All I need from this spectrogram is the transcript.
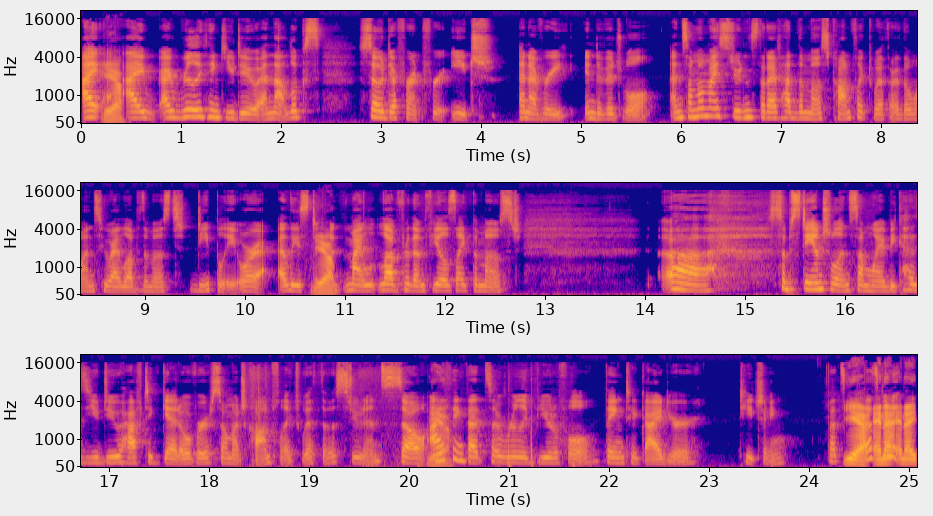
I yeah. I I really think you do, and that looks so different for each and every individual. And some of my students that I've had the most conflict with are the ones who I love the most deeply, or at least yeah. my love for them feels like the most uh, substantial in some way because you do have to get over so much conflict with those students. So yeah. I think that's a really beautiful thing to guide your teaching. That's, yeah, that's and I, and I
